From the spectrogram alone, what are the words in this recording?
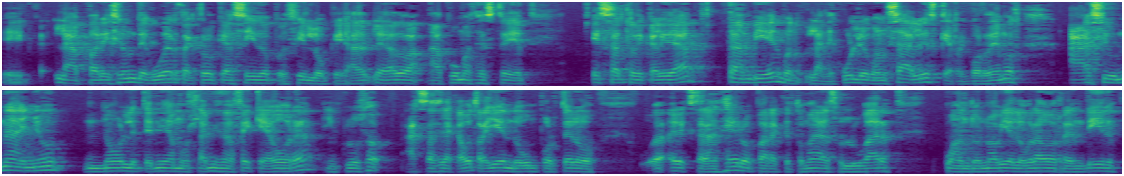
Eh, la aparición de Huerta creo que ha sido, pues sí, lo que le ha dado a, Pumas este, salto de calidad. También, bueno, la de Julio González, que recordemos, hace un año no le teníamos la misma fe que ahora, incluso hasta se le acabó trayendo un portero uh, extranjero para que tomara su lugar cuando no había logrado rendir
